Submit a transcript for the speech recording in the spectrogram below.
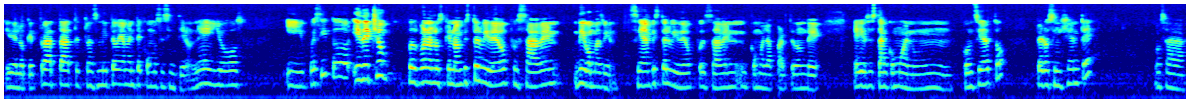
y de lo que trata, te transmite obviamente cómo se sintieron ellos y pues sí, todo. Y de hecho, pues bueno, los que no han visto el video pues saben, digo más bien, si han visto el video pues saben como la parte donde ellos están como en un concierto, pero sin gente. O sea,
